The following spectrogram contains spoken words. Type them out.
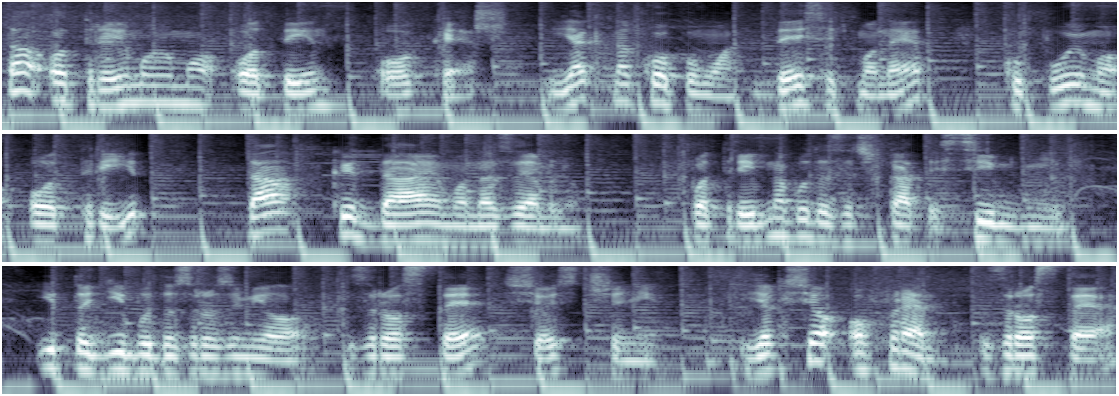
та отримуємо 1 океш. Як накопимо 10 монет, купуємо отріт та кидаємо на землю. Потрібно буде зачекати 7 днів, і тоді буде зрозуміло, зросте щось чи ні. Якщо офренд зросте,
